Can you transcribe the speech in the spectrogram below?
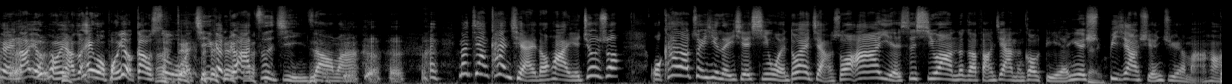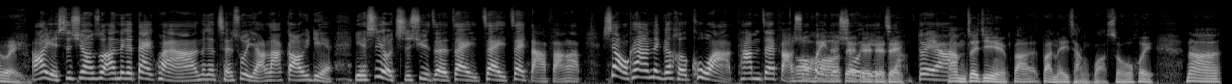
对，然后有朋友讲说，哎，我朋友告诉我，其实根本就他自己，你知道吗？哎，那这样看起来的话，也就是说，我看到最近的一些新闻都在讲说啊，也是希望那个房价能够跌，因为毕竟要选举了嘛，哈。对。然后也是。希望说啊，那个贷款啊，那个层数也要拉高一点，也是有持续的在在在打房啊。像我看到那个何库啊，他们在法说会的时候也讲，对，对啊，他们最近也办办了一场法说会，那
